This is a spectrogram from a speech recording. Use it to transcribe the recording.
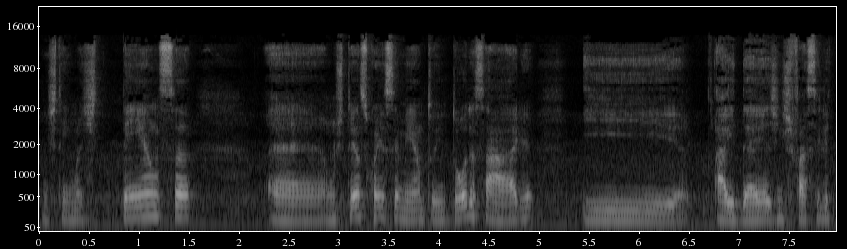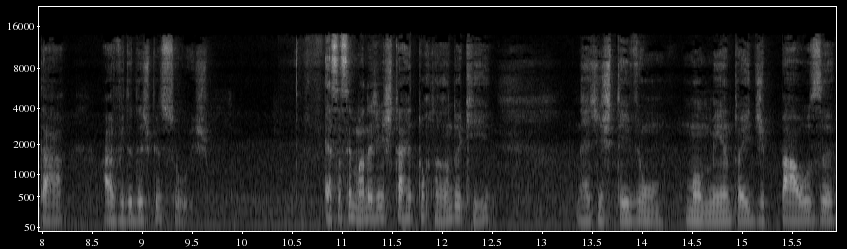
A gente tem uma extensa, é, um extenso conhecimento em toda essa área e a ideia é a gente facilitar a vida das pessoas. Essa semana a gente está retornando aqui, né? a gente teve um momento aí de pausa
